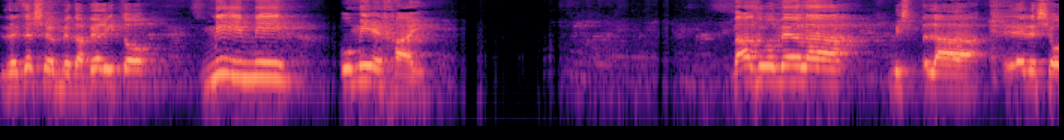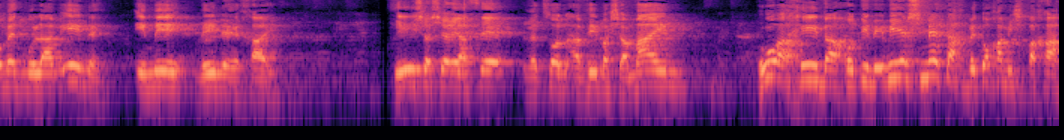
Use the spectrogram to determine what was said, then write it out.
לזה שמדבר איתו מי אמי ומי אחי? ואז הוא אומר למש... לאלה שעומד מולם הנה אמי והנה אחי. כי איש אשר יעשה רצון אבי בשמיים הוא אחי ואחותי ואם יש מתח בתוך המשפחה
